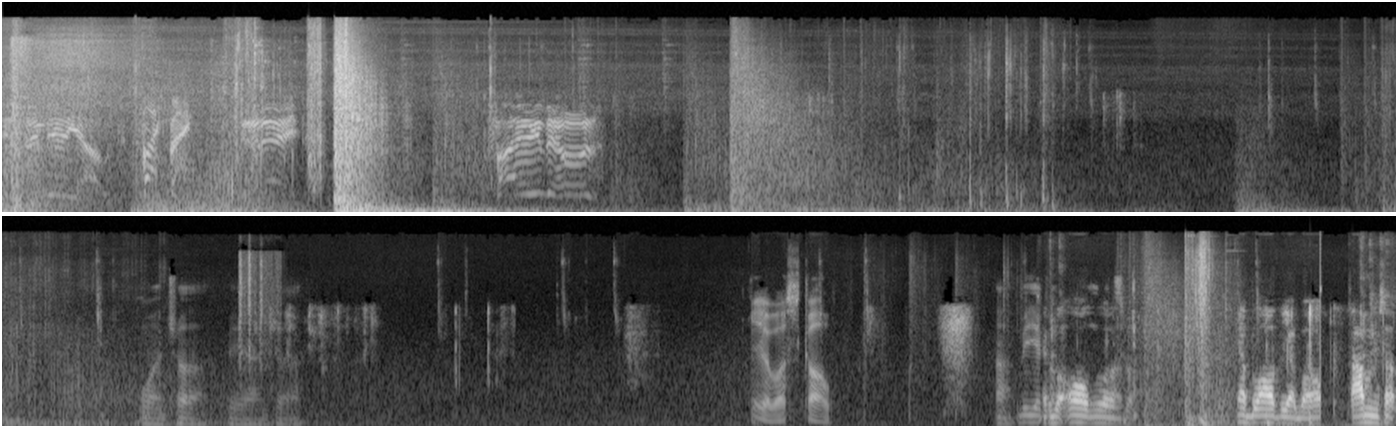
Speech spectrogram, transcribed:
Incendiary out. Flashbang. Grenade. Fire in the hole. 冇人出啊，未有人出啊。又話 scout，啊，咩一有個冇 off 喎有冇 off 有冇 off？打五十，有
